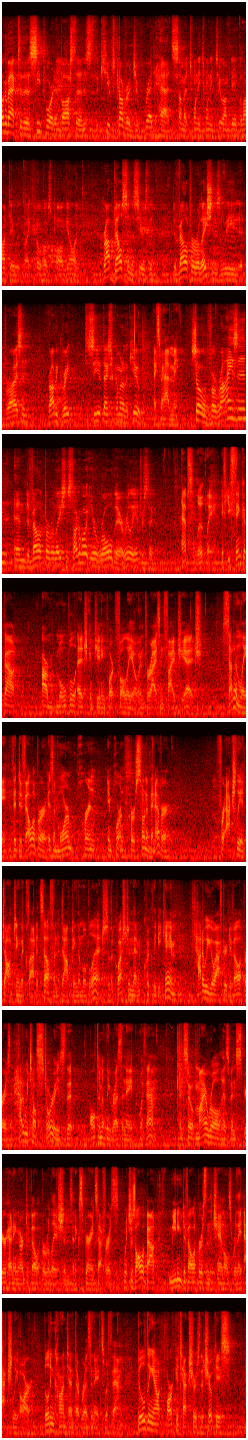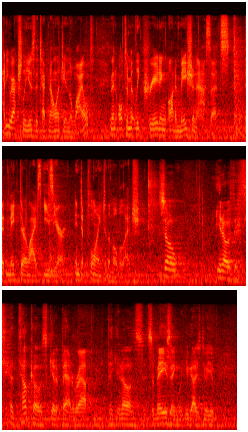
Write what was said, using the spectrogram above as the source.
Welcome back to the Seaport in Boston. This is theCUBE's coverage of Red Hat Summit 2022. I'm Dave Vellante with my co-host Paul Gillin. Rob Belson is here, he's the Developer Relations Lead at Verizon. Robbie, great to see you, thanks for coming on theCUBE. Thanks for having me. So Verizon and Developer Relations, talk about your role there, really interesting. Absolutely. If you think about our mobile edge computing portfolio in Verizon 5G Edge, suddenly the developer is a more important, important persona than ever for actually adopting the cloud itself and adopting the mobile edge. So the question then quickly became, how do we go after developers and how do we tell stories that ultimately resonate with them? And so my role has been spearheading our developer relations and experience efforts, which is all about meeting developers in the channels where they actually are, building content that resonates with them, building out architectures that showcase how do you actually use the technology in the wild, and then ultimately creating automation assets that make their lives easier in deploying to the mobile edge. So, you know, telcos get a bad rap. You know, it's, it's amazing what you guys do. You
